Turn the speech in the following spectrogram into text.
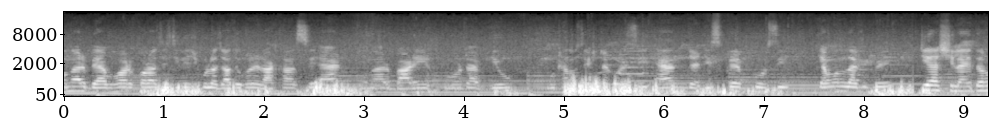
ওনার ব্যবহার করা যে জিনিসগুলো জাদুঘরে রাখা আছে অ্যান্ড ওনার বাড়ির পুরোটা ভিউ উঠানোর চেষ্টা করেছি অ্যান্ড যা ডিসক্রাইব করছি, কেমন লাগবে? ইতিহাস শিলাইদহ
